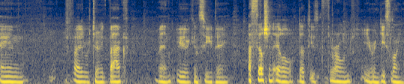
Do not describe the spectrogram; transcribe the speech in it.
and if I return it back then here you can see the assertion error that is thrown here in this line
